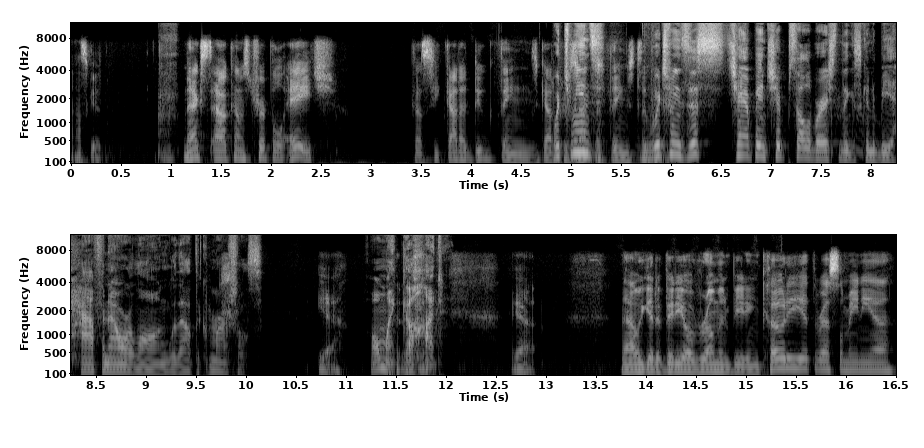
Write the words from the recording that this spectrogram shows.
That's good. Next out comes Triple H because he got to do things, got to present means the things to which means this championship celebration thing is going to be a half an hour long without the commercials. yeah, Oh my god. yeah. Now we get a video of Roman beating Cody at the WrestleMania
